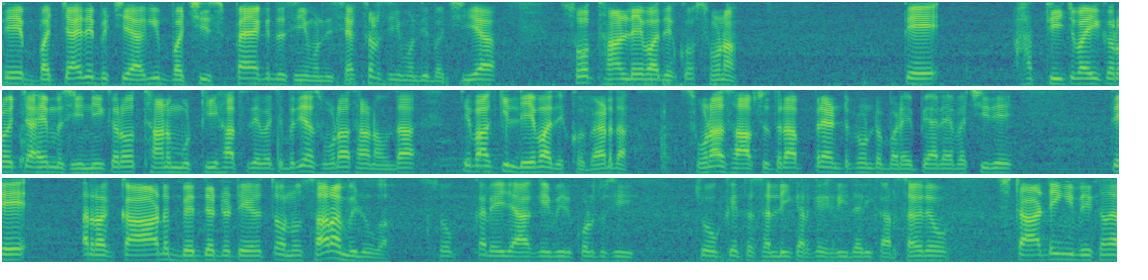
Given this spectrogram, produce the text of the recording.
ਤੇ ਬੱਚਾ ਇਹਦੇ ਪਿੱਛੇ ਆ ਗਈ ਬੱਚੀ ਸਪੈਕ ਦੇ ਸੀਮਨ ਦੀ ਸੈਕਸਲ ਸੀਮਨ ਦੀ ਬੱਚੀ ਆ। ਸੋ ਥਣ ਲੇਵਾ ਦੇਖੋ ਸੋਹਣਾ। ਤੇ ਹੱਥੀ ਚਵਾਈ ਕਰੋ, ਚਾਹੇ ਮਸ਼ੀਨੀ ਕਰੋ, ਥਣ ਮੁੱਠੀ ਹੱਥ ਦੇ ਵਿੱਚ ਵਧੀਆ ਸੋਹਣਾ ਥਣ ਆਉਂਦਾ। ਤੇ ਬਾਕੀ ਲੇਵਾ ਦੇਖੋ ਬੈਠਦਾ। ਸੋਹਣਾ ਸਾਫ਼ ਸੁਥਰਾ, ਪ੍ਰਿੰਟ ਪ੍ਰਿੰਟ ਬੜੇ ਪਿਆਰੇ ਆ ਬੱਚੀ ਦੇ। ਤੇ ਰਿਕਾਰਡ ਵਿਦ ਡਿਟੇਲ ਤੁਹਾਨੂੰ ਸਾਰਾ ਮਿਲੂਗਾ। ਸੋ ਘਰੇ ਜਾ ਕੇ ਵੀਰ ਕੋਲ ਤੁਸੀਂ ਚੋਕ ਕੇ ਤਸੱਲੀ ਕਰਕੇ ਖਰੀਦਦਾਰੀ ਕਰ ਸਕਦੇ ਹੋ। ਸਟਾਰਟਿੰਗ ਹੀ ਵੀਰ ਕਹਿੰਦਾ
